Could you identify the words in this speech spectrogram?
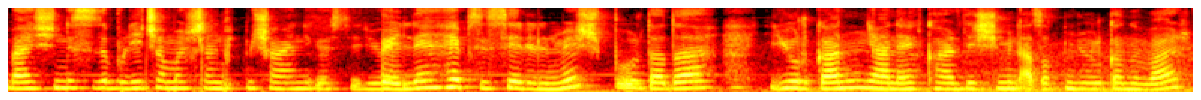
Ben şimdi size buraya çamaşırların bitmiş halini gösteriyorum. Böyle hepsi serilmiş. Burada da yurgan yani kardeşimin Azat'ın yurganı var.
